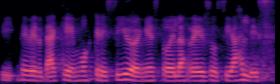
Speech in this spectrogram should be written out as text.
Sí, de verdad que hemos crecido en esto de las redes sociales.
